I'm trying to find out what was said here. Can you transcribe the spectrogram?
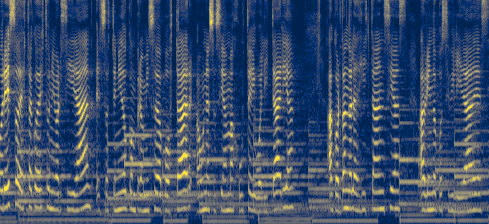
Por eso destaco de esta universidad el sostenido compromiso de apostar a una sociedad más justa e igualitaria, acortando las distancias, abriendo posibilidades,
